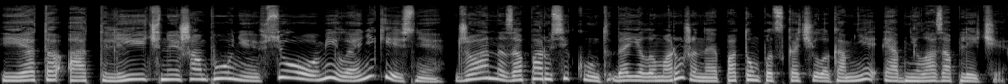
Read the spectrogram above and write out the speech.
«И это отличные шампуни! Все, милая, не кисни!» Джоанна за пару секунд доела мороженое, потом подскочила ко мне и обняла за плечи.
